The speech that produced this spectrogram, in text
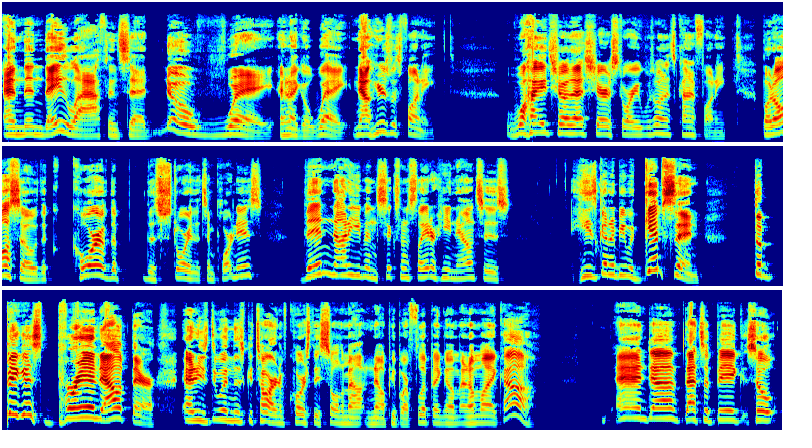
And then they laughed and said, No way. And I go, Way. Now, here's what's funny. Why I show that share story was one, it's kind of funny. But also, the core of the, the story that's important is then, not even six months later, he announces he's going to be with Gibson, the biggest brand out there. And he's doing this guitar. And of course, they sold him out, and now people are flipping them. And I'm like, Oh, and uh, that's a big. So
